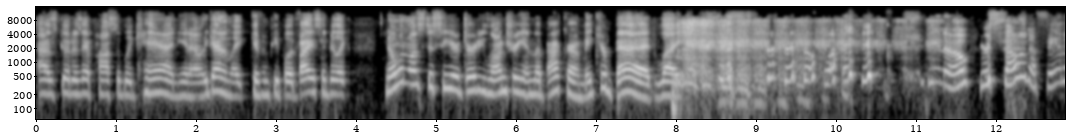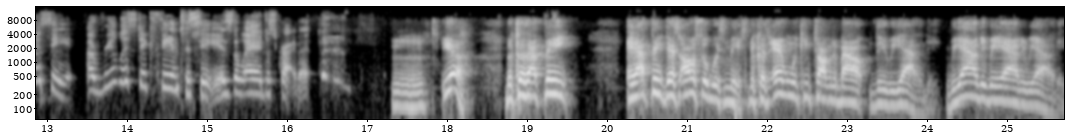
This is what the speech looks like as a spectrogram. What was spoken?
as good as I possibly can. You know, again, like giving people advice, I'd be like, no one wants to see your dirty laundry in the background. Make your bed. Like, like, you know, you're selling a fantasy, a realistic fantasy is the way I describe it. Mm-hmm. Yeah, because I think and I think that's also what's missed because everyone keep talking about the reality, reality, reality, reality.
